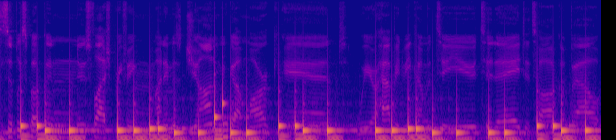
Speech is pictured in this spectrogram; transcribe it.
to Simply Spoken News Flash Briefing. My name is John, and we've got Mark, and we are happy to be coming to you today to talk about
